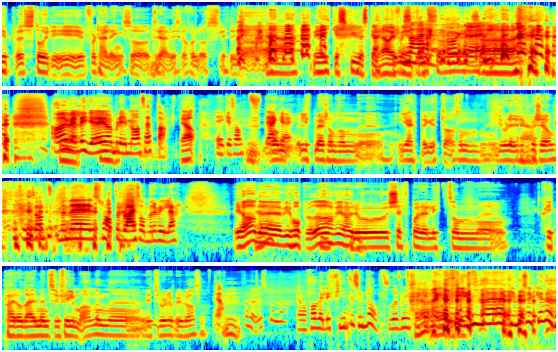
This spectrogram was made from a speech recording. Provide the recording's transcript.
type storyfortelling, så tror jeg vi skal holde oss litt unna. ja, vi er ikke skuespillere, har vi funnet ut. Okay. Ja, men Veldig gøy å bli med uansett, da. ja. Ikke sant? Mm. Det er Og gøy. litt mer som sånn uh, hjelpegutter som gjorde det vi fikk beskjed om. Ikke sant? Men det, resultatet blei sånn dere ville. Ja, det, vi håper jo det. da Vi har jo sett bare litt sånn uh, klipp her og der mens vi filma, men uh, vi tror det blir bra. altså Ja, Mm. Det blir spennende. Det er i hvert fall veldig fint i Suldal, så det blir sikkert veldig fin, uh, fin musikkvideo.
